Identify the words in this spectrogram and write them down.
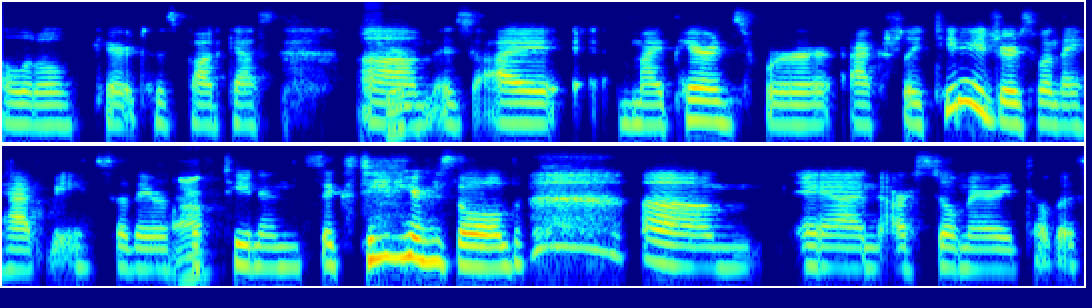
a little carrot to this podcast, Sure. um, is I my parents were actually teenagers when they had me, so they were Wow. 15 and 16 years old, um, and are still married till this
